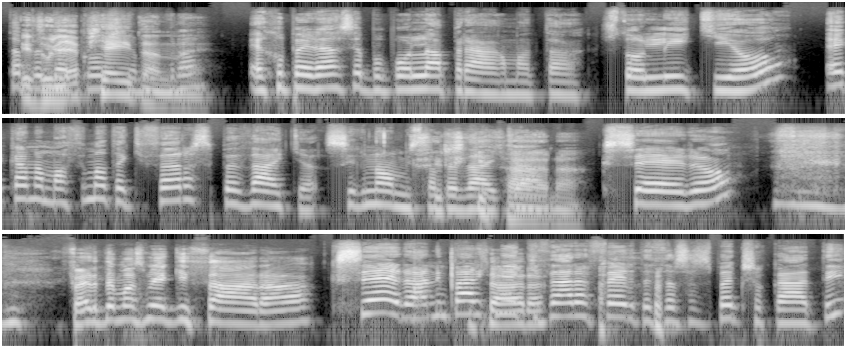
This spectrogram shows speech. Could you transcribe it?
τα Η δουλειά 500 ποια ευρώ. ήτανε; Έχω περάσει από πολλά πράγματα. Στο Λύκειο έκανα μαθήματα κιθάρας σε παιδάκια. Συγγνώμη στα Ξέρεις παιδάκια. κιθάρα. Ξέρω, Φέρτε μας μια κιθάρα. ξέρω. Αν υπάρχει Κιθάρα. μια κιθάρα, φέρτε, θα σας παίξω κάτι.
